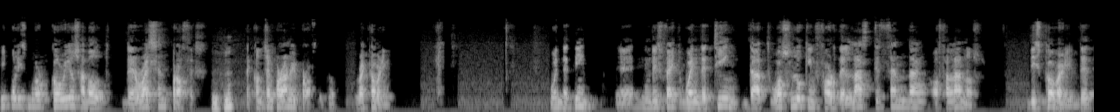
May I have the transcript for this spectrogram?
people is more curious about the recent process, mm-hmm. the contemporary process of recovering. When the team, uh, in this fact, when the team that was looking for the last descendant of Alanos discovered the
